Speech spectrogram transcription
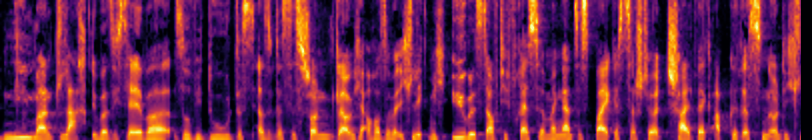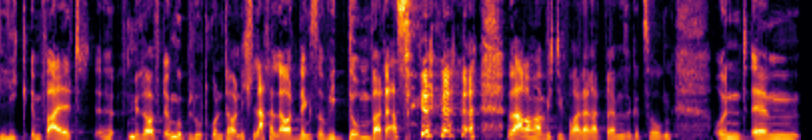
niemand lacht über sich selber, so wie du. Das, also das ist schon, glaube ich, auch so, ich lege mich übelst auf die Fresse, mein ganzes Bike ist zerstört, Schaltwerk abgerissen und ich lieg im Wald, mir läuft irgendwo Blut runter und ich lache laut und denke so, wie dumm war das? Warum habe ich die Vorderradbremse gezogen? Und ähm,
